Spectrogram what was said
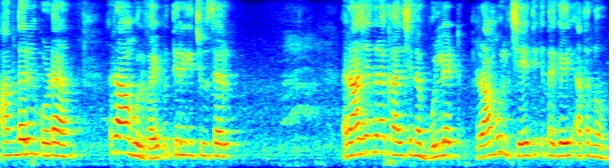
అందరూ కూడా రాహుల్ వైపు తిరిగి చూశారు. రాజేంద్ర కాల్చిన బుల్లెట్ రాహుల్ చేతికి తగిలి అతను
